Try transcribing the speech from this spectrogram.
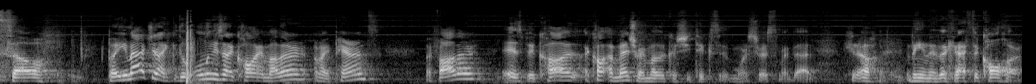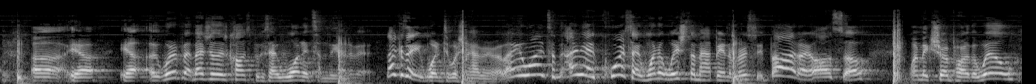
So, but imagine like the only reason I call my mother or my parents, my father, is because I call I mention my mother because she takes it more serious than my dad. You know, I mean, like I have to call her. Uh, yeah, yeah. Uh, What if I imagine I call it because I wanted something out of it? Not because I wanted to wish them happy anniversary. I wanted something. I mean, of course, I want to wish them happy anniversary, but I also want to make sure I'm part of the will.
